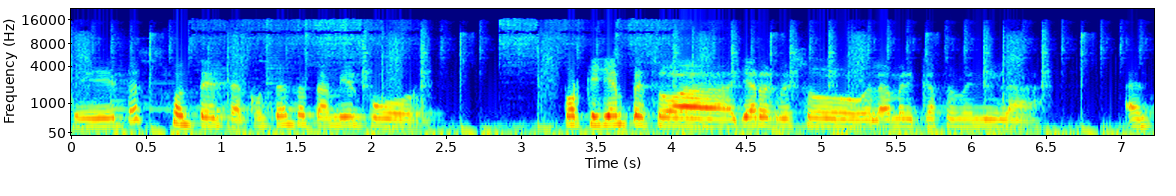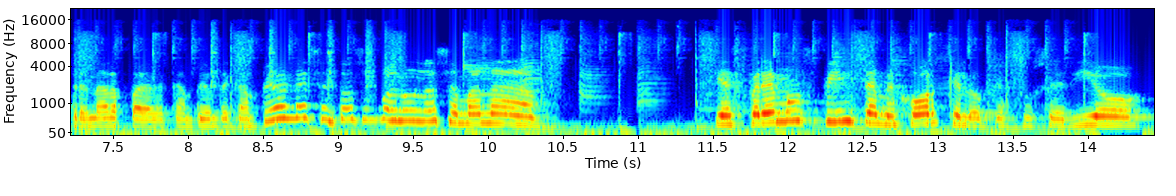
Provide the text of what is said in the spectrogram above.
Eh, entonces contenta, contenta también por porque ya empezó a, ya regresó el América Femenil a, a entrenar para el campeón de campeones. Entonces, bueno, una semana que esperemos pinte mejor que lo que sucedió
